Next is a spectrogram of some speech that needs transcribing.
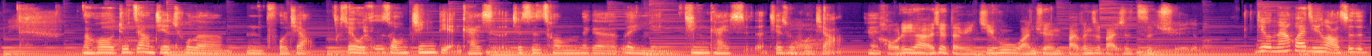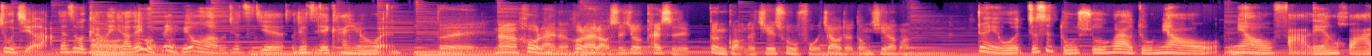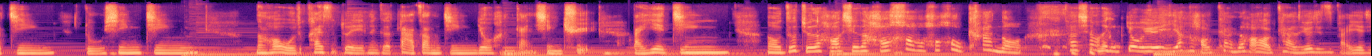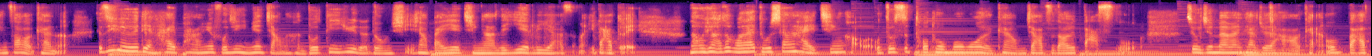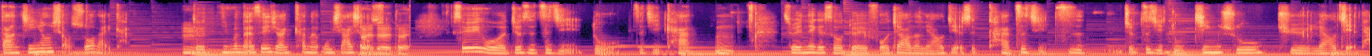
然后就这样接触了，嗯，佛教，所以我是从经典开始的，就是从那个《楞严经》开始的接触佛教。对，好厉害，而且等于几乎完全百分之百是自学的嘛。有南怀瑾老师的注解啦，但是我看了一下，哎、哦，我可以不用了，我就直接我就直接看原文。对，那后来呢？后来老师就开始更广的接触佛教的东西了吗？对，我只是读书，后来我读妙《妙妙法莲华经》，读《心经》。然后我就开始对那个大藏经又很感兴趣，百叶经，那我都觉得好写的好好，好好看哦，它像那个旧约一样好看，都好好看，尤其是百叶经超好看的。可是又有点害怕，因为佛经里面讲了很多地狱的东西，像百叶经啊、那业力啊什么一大堆。然后我就想说，我来读山海经好了，我都是偷偷摸摸的看，我们家知道就打死我，所以我就慢慢看，觉得好好看，我把它当金庸小说来看。就你们男生也喜欢看的武侠小说，对对对，所以我就是自己读自己看，嗯，所以那个时候对佛教的了解是看自己自就自己读经书去了解它，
